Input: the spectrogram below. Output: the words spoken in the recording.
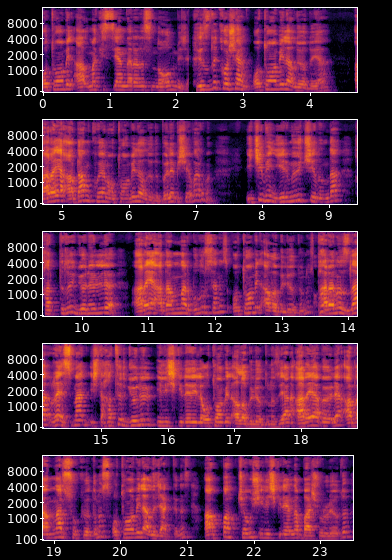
otomobil almak isteyenler arasında olmayacak. Hızlı koşan otomobil alıyordu ya. Araya adam koyan otomobil alıyordu. Böyle bir şey var mı? 2023 yılında hatırı gönüllü araya adamlar bulursanız otomobil alabiliyordunuz. Paranızla resmen işte hatır gönül ilişkileriyle otomobil alabiliyordunuz. Yani araya böyle adamlar sokuyordunuz. Otomobil alacaktınız. Ahbap çavuş ilişkilerine başvuruluyordu.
